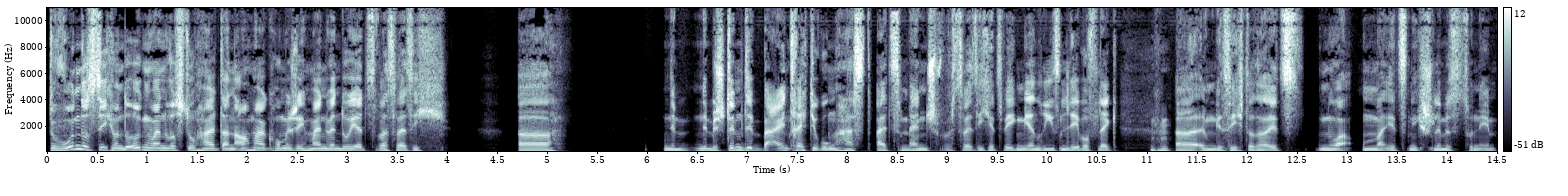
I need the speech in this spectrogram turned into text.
Du wunderst dich und irgendwann wirst du halt dann auch mal komisch. Ich meine, wenn du jetzt, was weiß ich, äh, eine, eine bestimmte Beeinträchtigung hast als Mensch, was weiß ich jetzt wegen mir ein riesen Leberfleck Mhm. äh, im Gesicht oder jetzt nur, um mal jetzt nichts Schlimmes zu nehmen.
